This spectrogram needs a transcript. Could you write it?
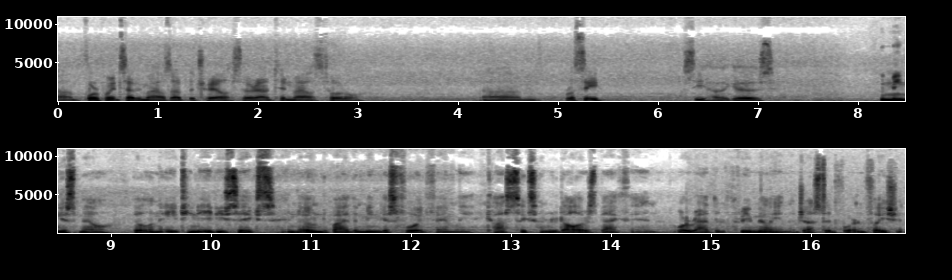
Um, 4.7 miles up the trail, so around 10 miles total. Um, we'll see. See how it goes. The Mingus Mill, built in 1886 and owned by the Mingus Floyd family, cost $600 back then, or rather 3 million adjusted for inflation.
